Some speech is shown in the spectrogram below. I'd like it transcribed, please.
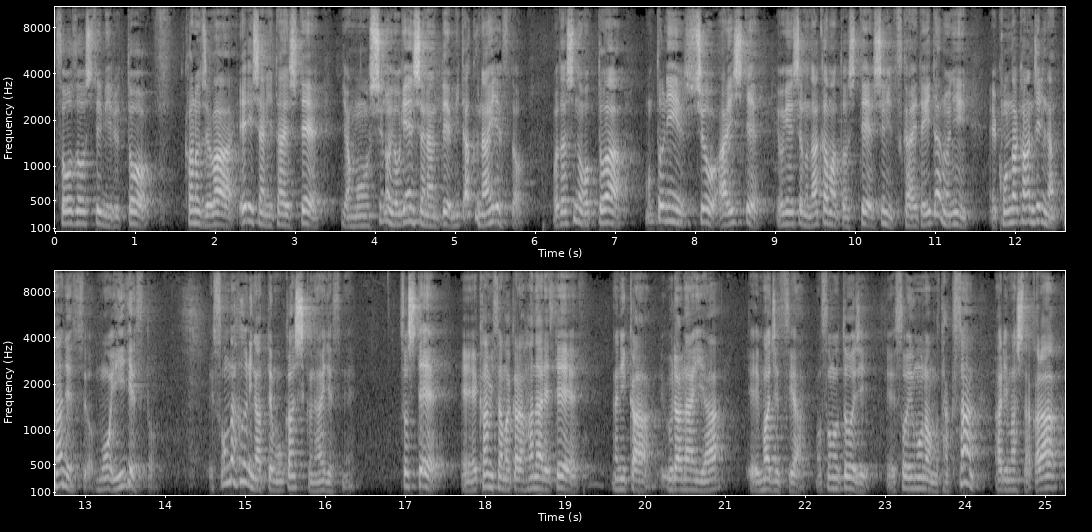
想像してみると彼女はエリシャに対して「いやもう主の預言者なんて見たくないです」と。私の夫は本当に主を愛して預言者の仲間として主に仕えていたのにこんな感じになったんですよ。もういいですと。そんな風になってもおかしくないですね。そして神様から離れて何か占いや魔術やその当時そういうものもたくさんありましたか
